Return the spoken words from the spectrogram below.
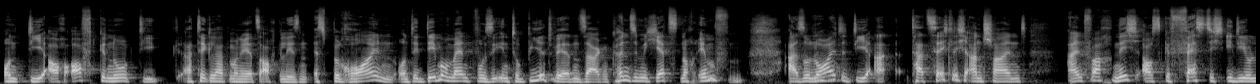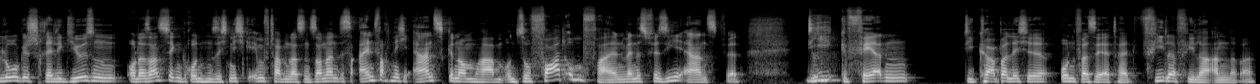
und die auch oft genug, die Artikel hat man jetzt auch gelesen, es bereuen und in dem Moment, wo sie intubiert werden, sagen, können Sie mich jetzt noch impfen? Also mhm. Leute, die äh, tatsächlich anscheinend einfach nicht aus gefestigt ideologisch religiösen oder sonstigen Gründen sich nicht geimpft haben lassen, sondern es einfach nicht ernst genommen haben und sofort umfallen, wenn es für sie ernst wird die mhm. gefährden die körperliche Unversehrtheit vieler, vieler anderer.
